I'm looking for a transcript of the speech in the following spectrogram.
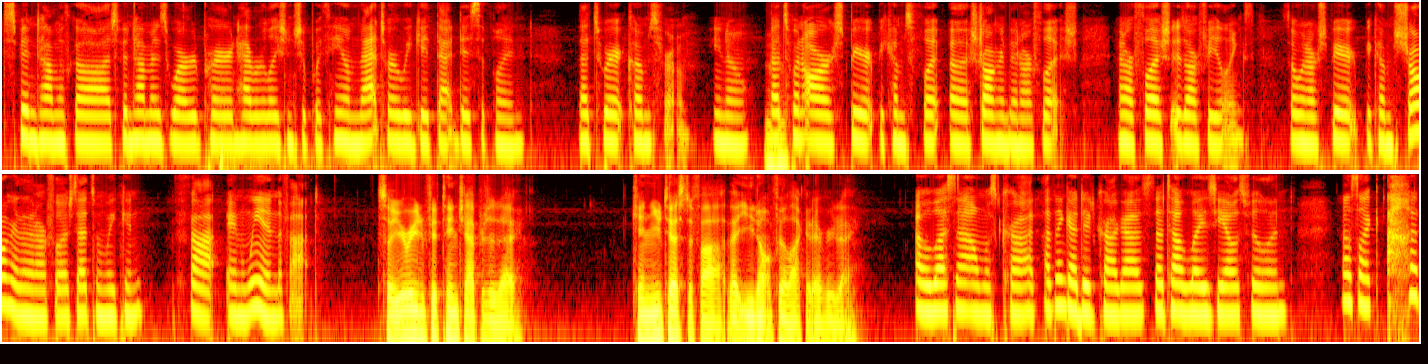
spend time with God, spend time in His Word, prayer, and have a relationship with Him, that's where we get that discipline. That's where it comes from. You know, that's when our spirit becomes fle- uh, stronger than our flesh, and our flesh is our feelings. So when our spirit becomes stronger than our flesh, that's when we can fight and win the fight. So you're reading 15 chapters a day. Can you testify that you don't feel like it every day? Oh, last night I almost cried. I think I did cry, guys. That's how lazy I was feeling. I was like, I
